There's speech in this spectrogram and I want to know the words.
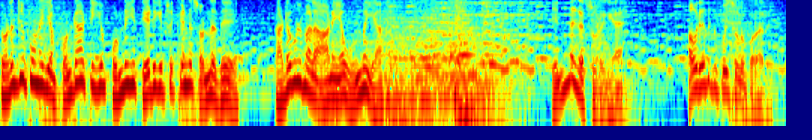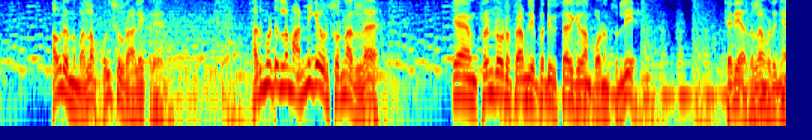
தொலைஞ்சு போன என் பொண்டாட்டியும் பொண்ணையும் தேடிக்கிட்டு இருக்கேன்னு சொன்னது கடவுள் மேல ஆணையா உண்மையா? என்னங்க சொல்றீங்க? அவர் எதுக்கு பொய் சொல்ல போறாரு? அவர் அந்த மாதிரிலாம் பொய் சொல்ற ஆளே கிடையாது. அது மட்டும் இல்லாம அன்னைக்கு அவர் சொன்னார்ல? என் ஃப்ரெண்டோட ஃபேமிலியை பத்தி விசாரிக்க தான் போனேன்னு சொல்லி. சரி அதெல்லாம் விடுங்க.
